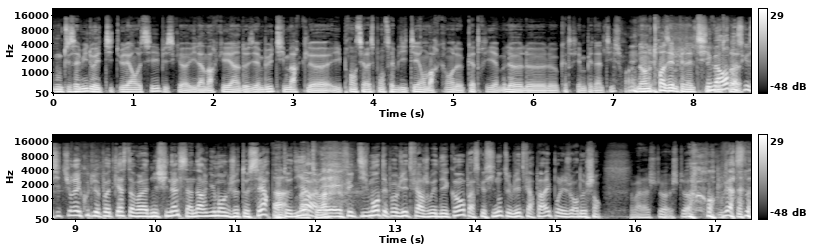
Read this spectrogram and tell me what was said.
Moutoussamy doit être titulaire aussi, puisqu'il a marqué un deuxième but. Il, marque le- il prend ses responsabilités en marquant le quatrième, le, le- le quatrième penalty, je crois. Non, le troisième penalty. C'est marrant contre- parce que si tu réécoutes le podcast avant la demi-finale, c'est un argument que je te sers pour Ah, te bah, dire tu vois. effectivement, t'es pas obligé de faire jouer des camps parce que sinon tu es obligé de faire pareil pour les joueurs de champ. Voilà, je te, je te renverse là.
